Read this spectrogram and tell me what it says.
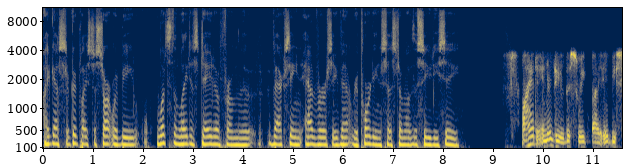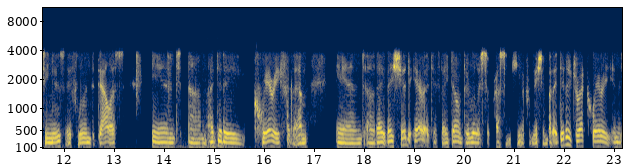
I guess, a good place to start would be what's the latest data from the vaccine adverse event reporting system of the CDC? Well, I had an interview this week by ABC News. They flew into Dallas, and um, I did a query for them, and uh, they they should air it. If they don't, they're really suppressing key information. But I did a direct query in the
